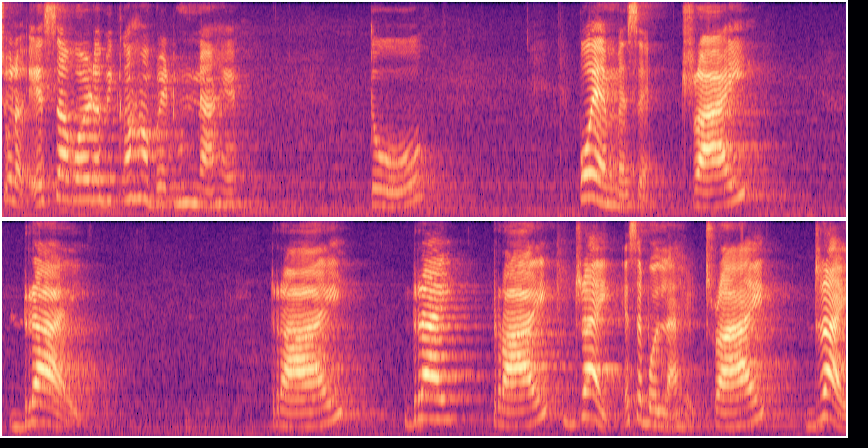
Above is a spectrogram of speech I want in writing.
चलो, ऐसा वर्ड अभी कहाँ पे ढूंढना है? तो पोएम में से try dry try dry try dry ऐसे बोलना है try dry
